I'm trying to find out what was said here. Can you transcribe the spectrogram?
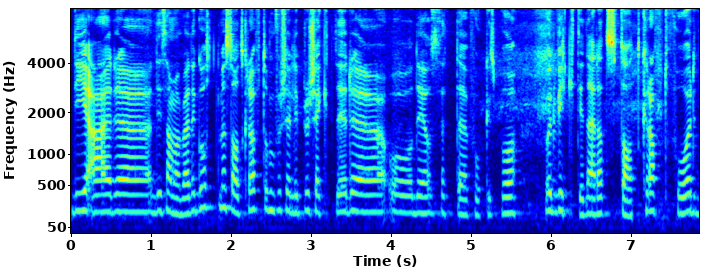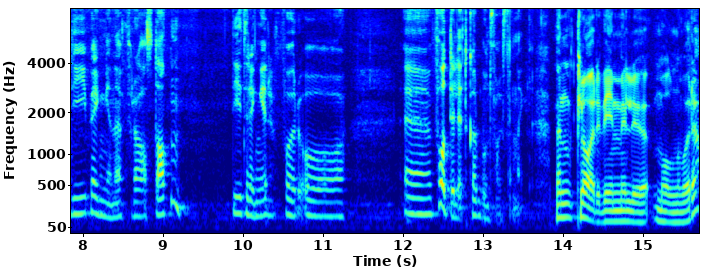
De, er, eh, de, samarbeider godt med Statkraft om forskjellige prosjekter eh, og det å sette fokus på hvor viktig det er at Statkraft får de pengene fra staten de trenger for å eh, få til et karbonfangstanlegg. Men klarer vi miljømålene våre?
